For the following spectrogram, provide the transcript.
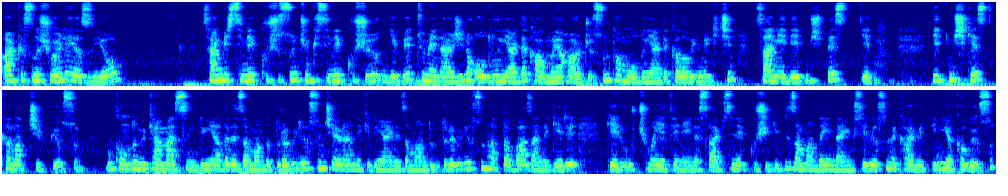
Arkasında şöyle yazıyor. Sen bir sinek kuşusun çünkü sinek kuşu gibi tüm enerjini olduğun yerde kalmaya harcıyorsun. Tam olduğun yerde kalabilmek için saniyede 75 70 kez kanat çırpıyorsun. Bu konuda mükemmelsin. Dünyada ve zamanda durabiliyorsun. Çevrendeki dünyayı ve zamanı durdurabiliyorsun. Hatta bazen de geri geri uçma yeteneğine sahip sinek kuşu gibi zamanda yeniden yükseliyorsun ve kaybettiğini yakalıyorsun.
